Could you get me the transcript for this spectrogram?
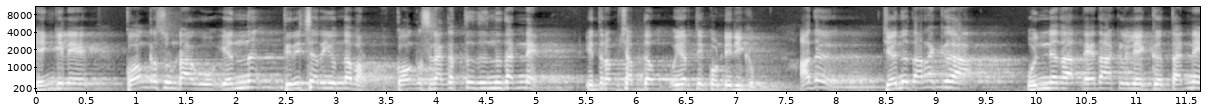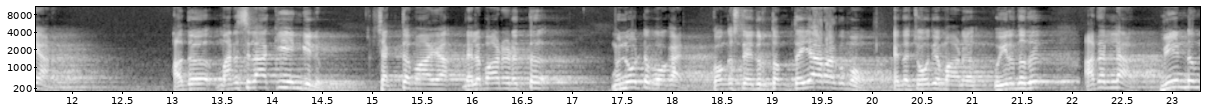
എങ്കിലേ കോൺഗ്രസ് ഉണ്ടാകൂ എന്ന് തിരിച്ചറിയുന്നവർ കോൺഗ്രസിനകത്ത് നിന്ന് തന്നെ ഇത്തരം ശബ്ദം ഉയർത്തിക്കൊണ്ടിരിക്കും. അത് ചെന്ന് തറക്കുക ഉന്നത നേതാക്കളിലേക്ക് തന്നെയാണ്. അത് മനസ്സിലാക്കിയെങ്കിലും ശക്തമായ നിലപാടെടുത്ത് മുന്നോട്ട് പോകാൻ കോൺഗ്രസ് നേതൃത്വം തയ്യാറാകുമോ എന്ന ചോദ്യമാണ് ഉയരുന്നത്. അതല്ല വീണ്ടും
